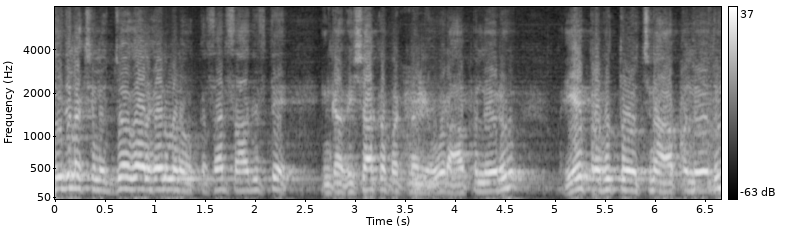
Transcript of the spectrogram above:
ఐదు లక్షల ఉద్యోగాలు కానీ మనం ఒక్కసారి సాధిస్తే ఇంకా విశాఖపట్నాన్ని ఎవరు ఆపలేరు. ఏ ప్రభుత్వం వచ్చినా ఆపలేదు.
